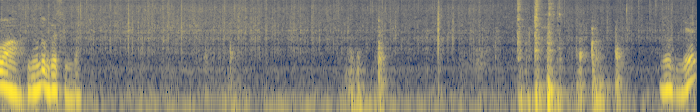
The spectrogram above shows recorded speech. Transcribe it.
와, 이 정도면 됐습니다. 여기에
